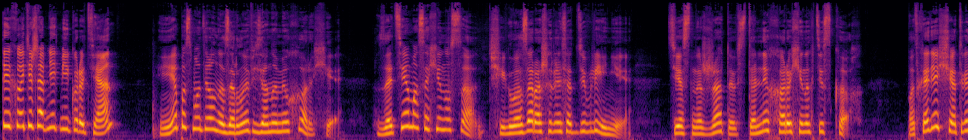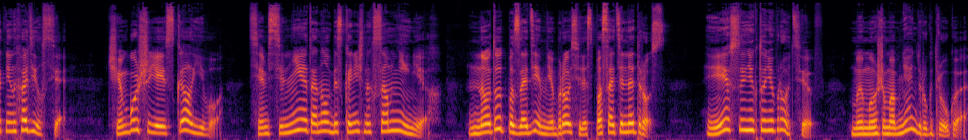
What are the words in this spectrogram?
«Ты хочешь обнять Микурутян?» Я посмотрел на озорную физиономию Харухи. Затем Асахину-сан, чьи глаза расширились от удивления, тесно сжатые в стальных Харухиных тисках. Подходящий ответ не находился. Чем больше я искал его, тем сильнее тонул в бесконечных сомнениях. Но тут позади мне бросили спасательный трос. Если никто не против, мы можем обнять друг друга.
